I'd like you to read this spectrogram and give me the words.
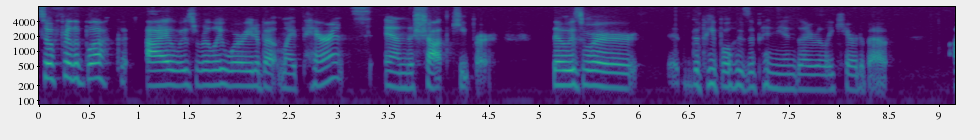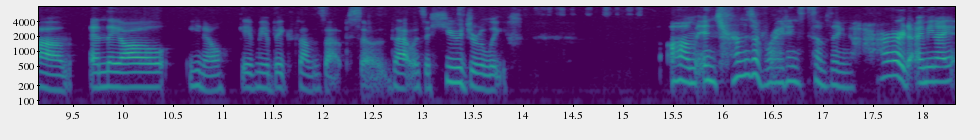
so for the book, I was really worried about my parents and the shopkeeper. Those were the people whose opinions I really cared about. Um, and they all, you know, gave me a big thumbs up. So that was a huge relief. Um, in terms of writing something hard, I mean, I,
